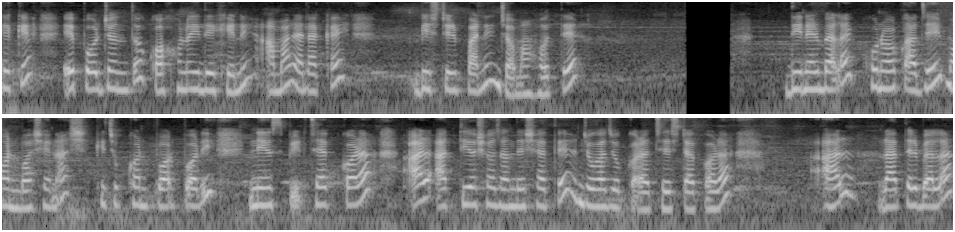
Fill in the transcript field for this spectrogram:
থেকে এ পর্যন্ত কখনোই দেখিনি, আমার এলাকায় বৃষ্টির পানি জমা হতে দিনের বেলায় কোনো কাজেই মন বসে না। কিছুক্ষণ পর পরই নিউজ স্পিড চেক করা আর আত্মীয় স্বজনদের সাথে যোগাযোগ করার চেষ্টা করা। আর রাতের বেলা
